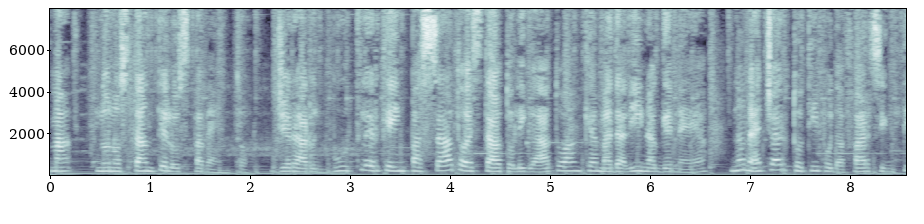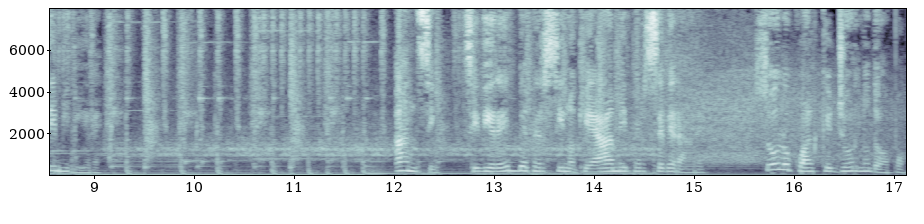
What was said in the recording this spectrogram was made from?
Ma, nonostante lo spavento, Gerard Butler che in passato è stato legato anche a Madalina Ghenea, non è certo tipo da farsi intimidire. Anzi, si direbbe persino che ami perseverare. Solo qualche giorno dopo,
